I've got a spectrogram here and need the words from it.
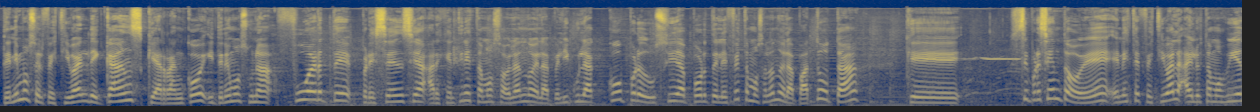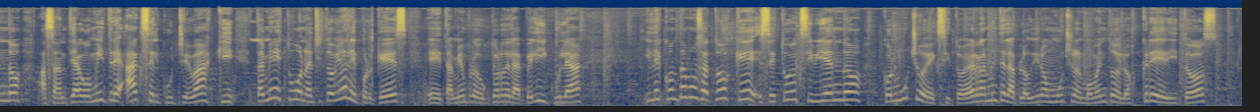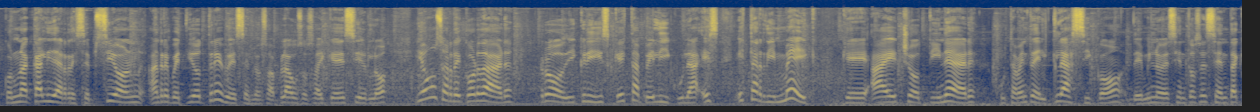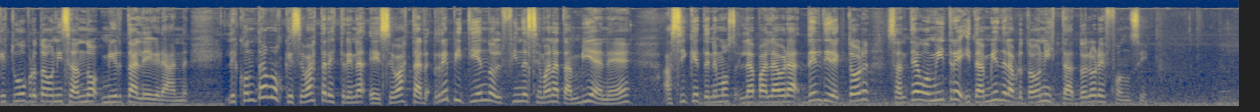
Tenemos el Festival de Cannes que arrancó y tenemos una fuerte presencia argentina. Estamos hablando de la película coproducida por Telefe. Estamos hablando de La Patota, que se presentó ¿eh? en este festival. Ahí lo estamos viendo a Santiago Mitre, Axel Kuchevaski. También estuvo Nachito Viale porque es eh, también productor de la película. Y les contamos a todos que se estuvo exhibiendo con mucho éxito. ¿eh? Realmente la aplaudieron mucho en el momento de los créditos, con una cálida recepción. Han repetido tres veces los aplausos, hay que decirlo. Y vamos a recordar, Rod y Chris, que esta película es esta remake que ha hecho Tiner, justamente del clásico de 1960, que estuvo protagonizando Mirta Legrand. Les contamos que se va a estar, eh, se va a estar repitiendo el fin de semana también, ¿eh? así que tenemos la palabra del director Santiago Mitre y también de la protagonista Dolores Fonsi.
